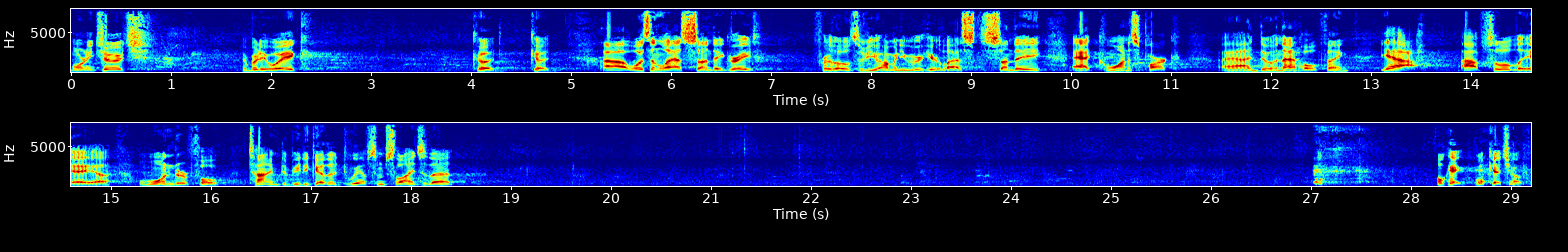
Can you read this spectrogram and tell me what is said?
Morning, church. Everybody awake? Good, good. Uh, wasn't last Sunday great for those of you? How many of you were here last Sunday at Kiwanis Park and doing that whole thing? Yeah, absolutely a, a wonderful time to be together. Do we have some slides of that? Okay, we'll catch up.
